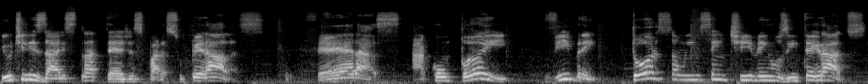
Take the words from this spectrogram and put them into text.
e utilizar estratégias para superá-las. Feras, acompanhem, vibrem, torçam e incentivem os integrados.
